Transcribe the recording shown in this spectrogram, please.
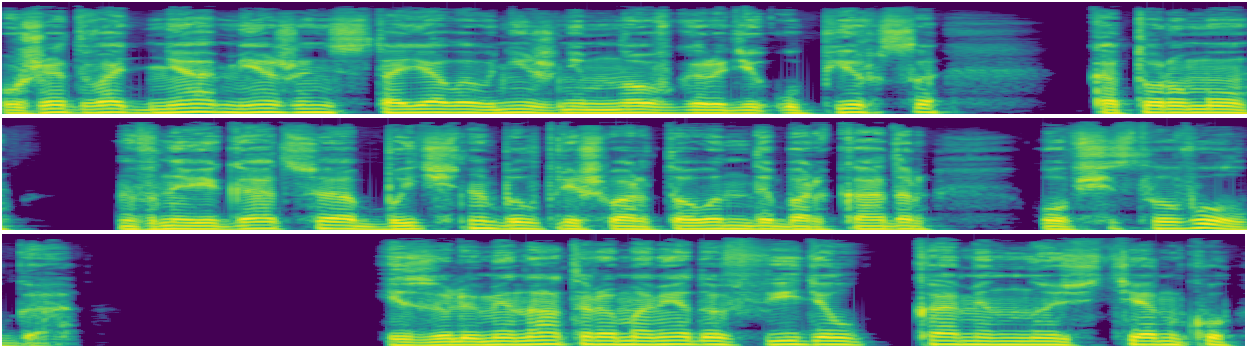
Уже два дня Межень стояла в Нижнем Новгороде у пирса, которому в навигацию обычно был пришвартован дебаркадер общества «Волга». Из иллюминатора Мамедов видел каменную стенку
